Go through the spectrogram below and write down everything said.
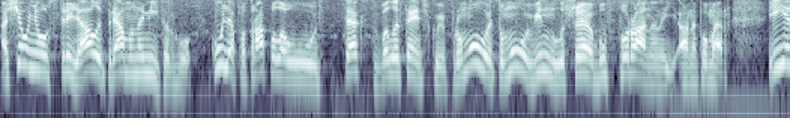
А ще у нього стріляли прямо на мітингу. Куля потрапила у текст велетенської промови, тому він лише був поранений, а не помер. І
